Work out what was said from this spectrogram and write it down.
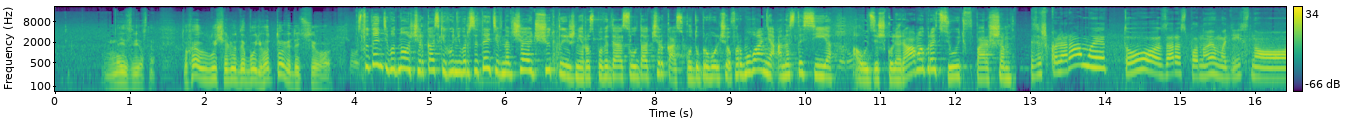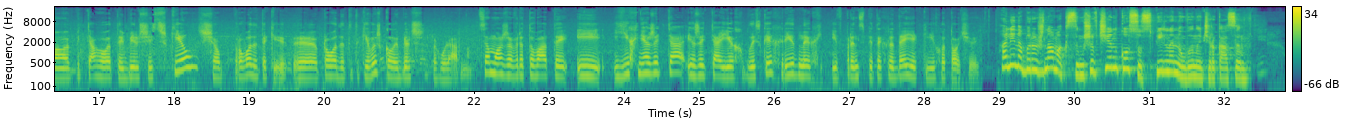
неізвісно. То хай лучше люди будуть готові до цього. Студентів одного з черкаських університетів навчають щотижня, розповідає солдат черкаського добровольчого формування Анастасія. А от зі школярами працюють вперше. Зі школярами то зараз плануємо дійсно підтягувати більшість шкіл, щоб проводити такі е, проводити такі вишколи більш регулярно. Це може врятувати і їхнє життя, і життя їх близьких, рідних, і в принципі тих людей, які їх оточують. Аліна Бережна, Максим Шевченко, Суспільне новини Черкаси.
